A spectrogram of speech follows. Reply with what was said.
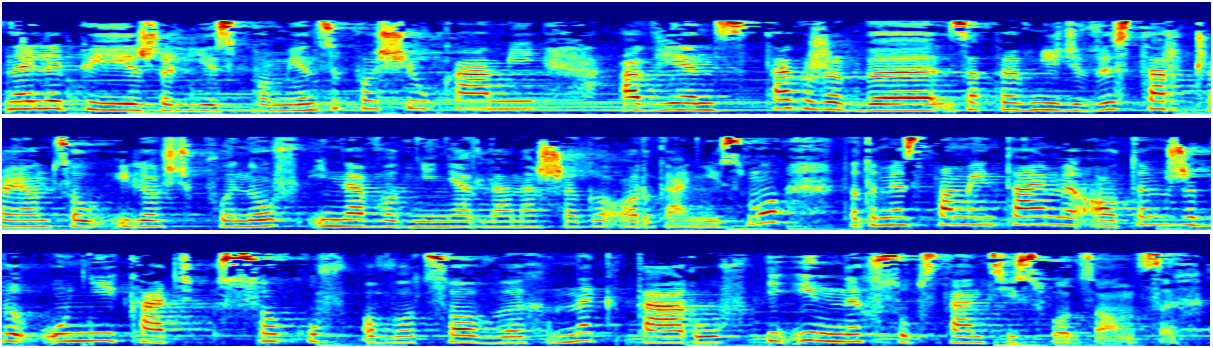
najlepiej jeżeli jest pomiędzy posiłkami, a więc tak, żeby zapewnić wystarczającą ilość płynów i nawodnienia dla naszego organizmu. Natomiast pamiętajmy o tym, żeby unikać soków owocowych, nektarów i innych substancji słodzących.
